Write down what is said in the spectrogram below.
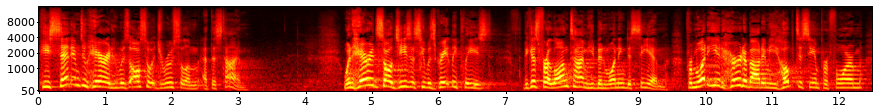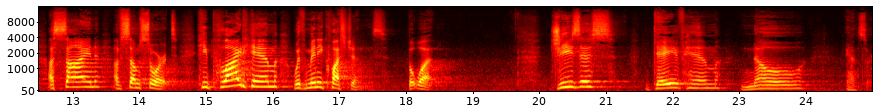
he sent him to Herod, who was also at Jerusalem at this time. When Herod saw Jesus, he was greatly pleased because for a long time he'd been wanting to see him. From what he had heard about him, he hoped to see him perform a sign of some sort. He plied him with many questions. But what? Jesus gave him no answer.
